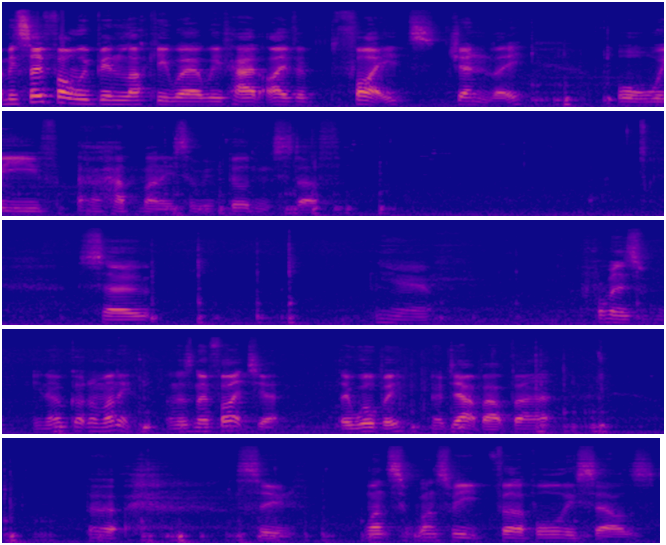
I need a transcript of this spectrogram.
I mean, so far we've been lucky where we've had either fights generally, or we've uh, had money, so we've been building stuff. So yeah. Problem is, you know, we've got no money, and there's no fights yet. There will be, no doubt about that. But soon, once once we fill up all these cells,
